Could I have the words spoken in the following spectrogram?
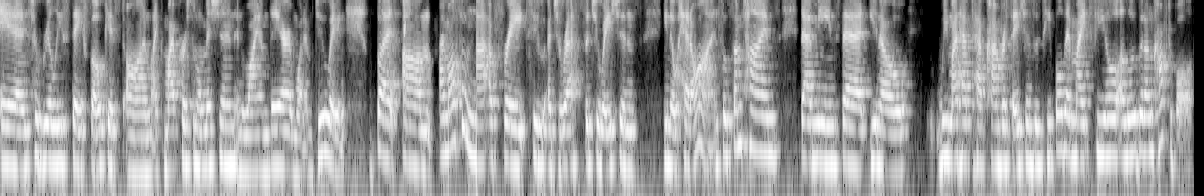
and to really stay focused on like my personal mission and why I'm there and what I'm doing. But um, I'm also not afraid to address situations, you know, head on. So sometimes that means that, you know, we might have to have conversations with people that might feel a little bit uncomfortable.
